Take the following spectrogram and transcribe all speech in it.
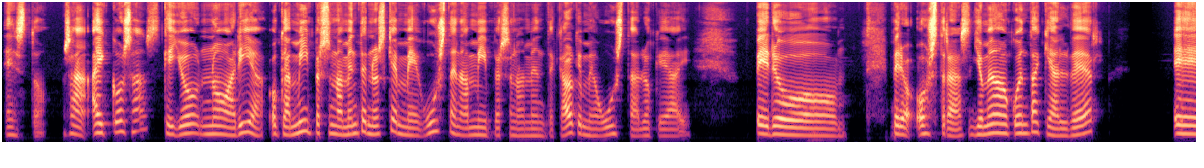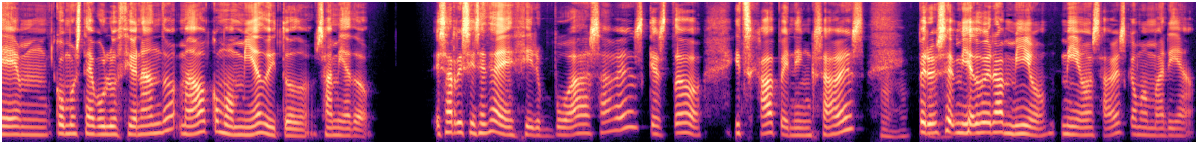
esto. O sea, hay cosas que yo no haría o que a mí personalmente no es que me gusten a mí personalmente, claro que me gusta lo que hay. Pero, pero ostras, yo me he dado cuenta que al ver eh, cómo está evolucionando, me ha dado como miedo y todo. O sea, miedo. Esa resistencia de decir, buah, ¿sabes? Que esto, it's happening, ¿sabes? Ujú, Pero ujú. ese miedo era mío, mío, ¿sabes? Como María,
